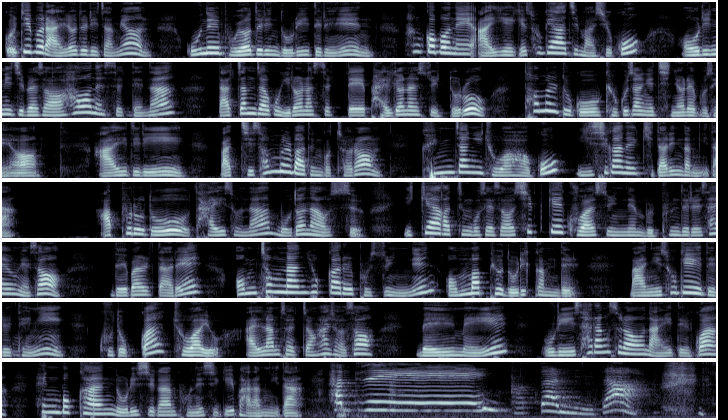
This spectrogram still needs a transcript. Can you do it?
꿀팁을 알려드리자면 오늘 보여드린 놀이들은 한꺼번에 아이에게 소개하지 마시고 어린이집에서 하원했을 때나 낮잠 자고 일어났을 때 발견할 수 있도록 텀을 두고 교구장에 진열해 보세요. 아이들이 마치 선물 받은 것처럼 굉장히 좋아하고 이 시간을 기다린답니다. 앞으로도 다이소나 모던하우스, 이케아 같은 곳에서 쉽게 구할 수 있는 물품들을 사용해서 뇌발달에 엄청난 효과를 볼 수 있는 엄마표 놀잇감들 많이 소개해 드릴 테니 구독과 좋아요, 알람 설정하셔서 매일매일 우리 사랑스러운 아이들과 행복한 놀이 시간 보내시기 바랍니다. 하지 감사합니다.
